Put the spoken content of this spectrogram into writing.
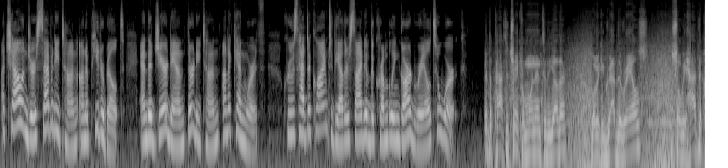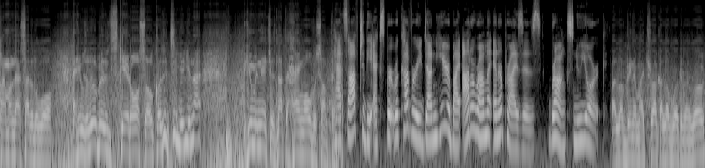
a Challenger 70 ton on a Peterbilt, and a Jerr-Dan 30 ton on a Kenworth. Crews had to climb to the other side of the crumbling guardrail to work. We had to pass the chain from one end to the other where we could grab the rails. So we had to climb on that side of the wall. And he was a little bit scared also because you're not, human nature is not to hang over something. Hats off to the expert recovery done here by Autorama Enterprises, Bronx, New York. I love being in my truck. I love working on the road.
